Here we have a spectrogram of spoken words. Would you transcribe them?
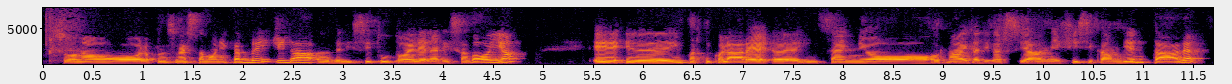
Sono la professoressa Monica Brigida eh, dell'Istituto Elena di Savoia e eh, in particolare eh, insegno ormai da diversi anni fisica ambientale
